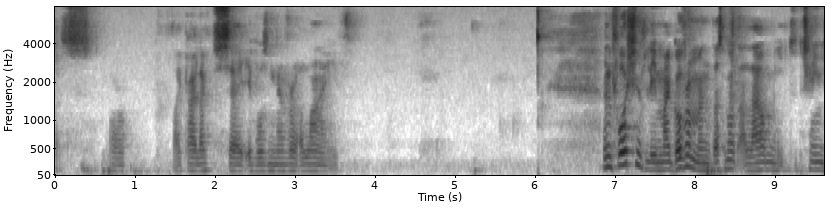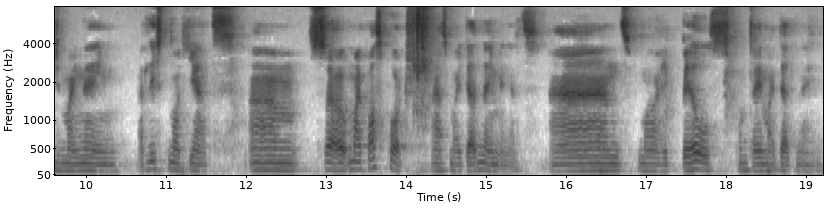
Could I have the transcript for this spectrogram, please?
us, or like I like to say, it was never alive. Unfortunately, my government does not allow me to change my name at least not yet. Um, so my passport has my dead name in it, and my bills contain my dead name.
